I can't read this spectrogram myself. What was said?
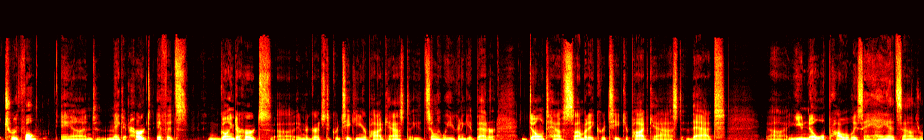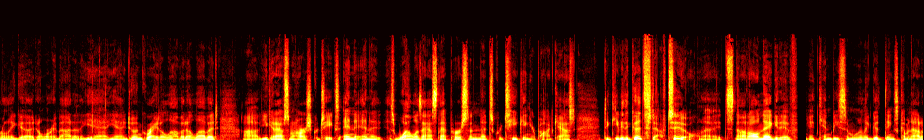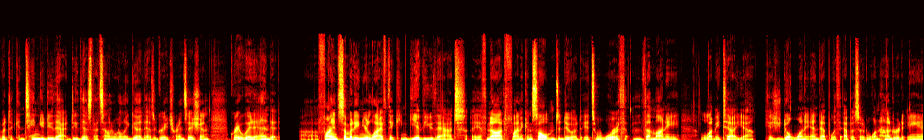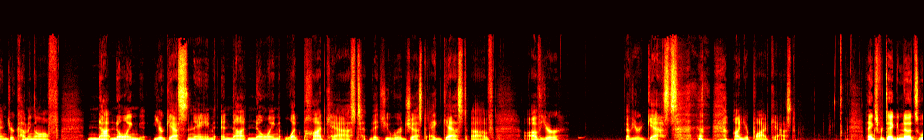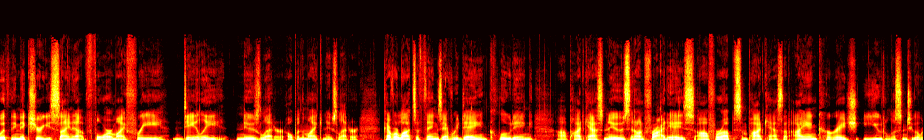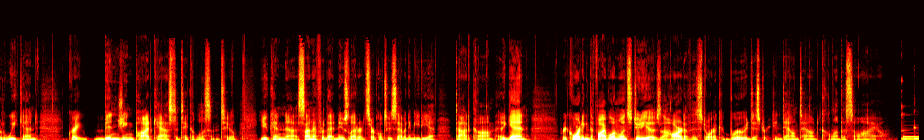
truthful and make it hurt if it's going to hurt uh, in regards to critiquing your podcast. It's the only way you're going to get better. Don't have somebody critique your podcast that uh, you know will probably say, "Hey, it sounds really good. Don't worry about it. Yeah, yeah, you're doing great. I love it. I love it." Uh, you got to have some harsh critiques, and and as well as ask that person that's critiquing your podcast to give you the good stuff too. Uh, it's not all negative. It can be some really good things coming out of it. To continue to do that, do this. That sounded really good. That's a great transition. Great way to end it. Uh, find somebody in your life that can give you that. If not, find a consultant to do it. It's worth the money, let me tell you, because you don't want to end up with episode 100 and you're coming off not knowing your guest's name and not knowing what podcast that you were just a guest of of your of your guests on your podcast. Thanks for taking notes with me. Make sure you sign up for my free daily newsletter, Open the Mic newsletter. Cover lots of things every day, including uh, podcast news. And on Fridays, offer up some podcasts that I encourage you to listen to over the weekend. Great binging podcast to take a listen to. You can uh, sign up for that newsletter at circle270media.com. And again, recording at the 511 studios in the heart of historic Brewery District in downtown Columbus, Ohio.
